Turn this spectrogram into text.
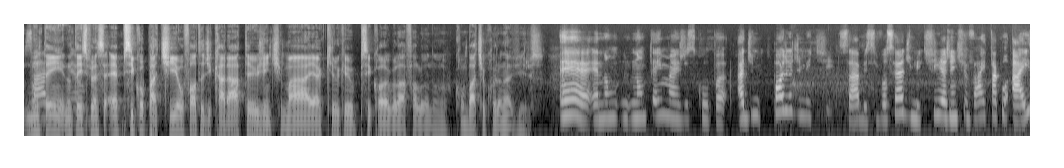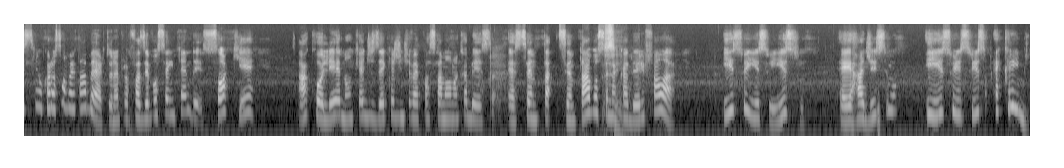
não tem, não é tem esperança. É psicopatia ou falta de caráter, gente má, é aquilo que o psicólogo lá falou no combate ao coronavírus. É, é não, não tem mais desculpa. Ad, pode admitir, sabe? Se você admitir, a gente vai estar tá com. Aí sim o coração vai estar tá aberto, né? Para fazer você entender. Só que acolher não quer dizer que a gente vai passar a mão na cabeça. É sentar, sentar você sim. na cadeira e falar: isso, isso isso é erradíssimo, e isso, isso, isso é crime.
